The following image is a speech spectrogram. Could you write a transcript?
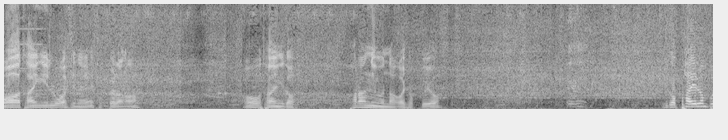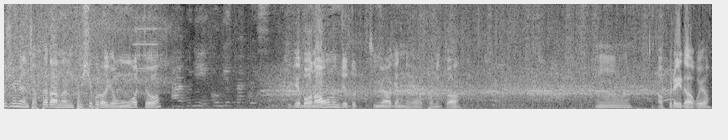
와 다행히 일로 가시네 적별 하나. 어 다행이다. 파랑님은 나가셨고요. 이거 파일럿 보시면 작별하는 표시브로 영웅 있습니다. 그게 뭐 나오는지도 중요하겠네요 보니까. 음 업그레이드 하고요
